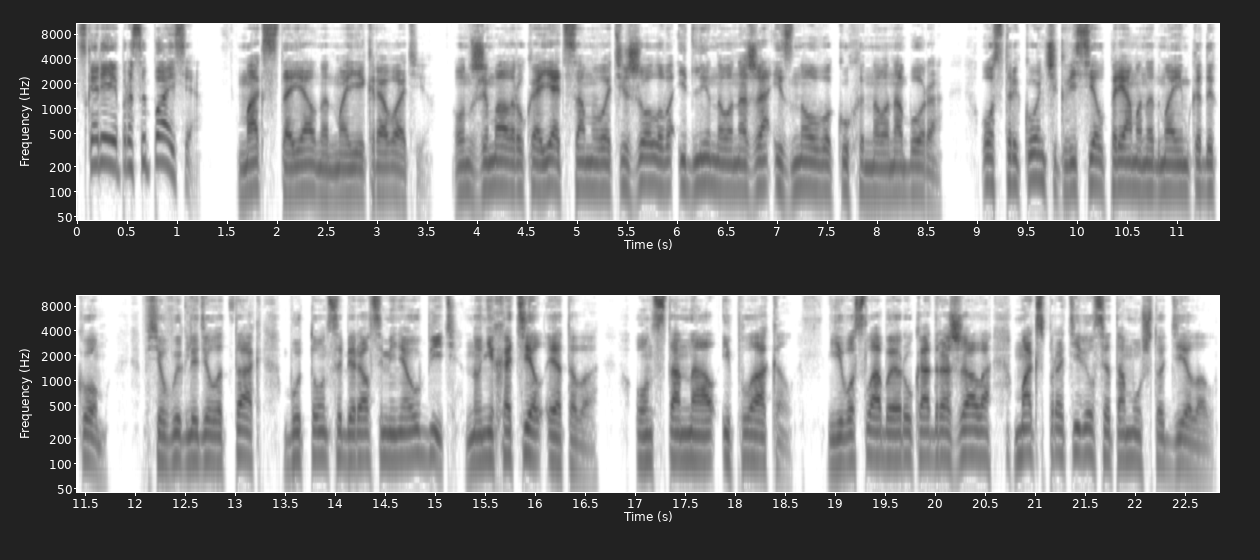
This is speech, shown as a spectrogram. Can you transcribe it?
Скорее просыпайся!» Макс стоял над моей кроватью. Он сжимал рукоять самого тяжелого и длинного ножа из нового кухонного набора. Острый кончик висел прямо над моим кадыком. Все выглядело так, будто он собирался меня убить, но не хотел этого. Он стонал и плакал. Его слабая рука дрожала, Макс противился тому, что делал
